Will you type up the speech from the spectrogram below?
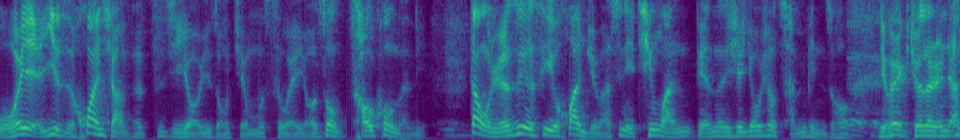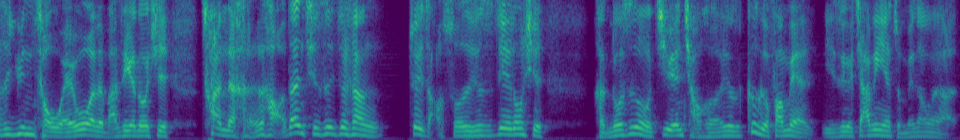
我也一直幻想着自己有一种节目思维，有这种操控能力，但我觉得这个是一个幻觉吧，是你听完别人的一些优秀成品之后，你会觉得人家是运筹帷幄的，把这些东西串的很好。但其实就像最早说的，就是这些东西很多是这种机缘巧合，就是各个方面你这个嘉宾也准备到位了，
